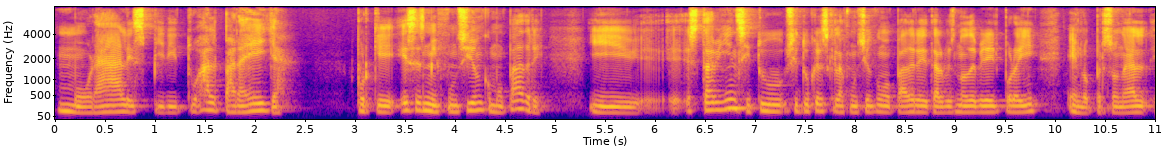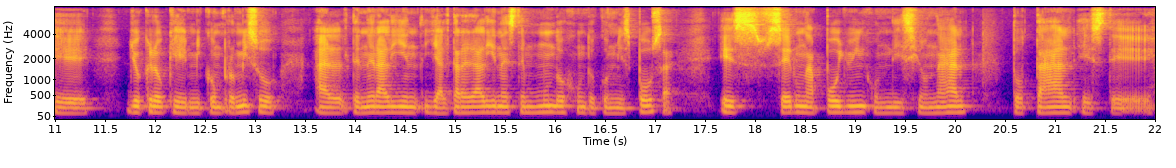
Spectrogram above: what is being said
moral, espiritual para ella, porque esa es mi función como padre. Y eh, está bien si tú, si tú crees que la función como padre tal vez no debería ir por ahí. En lo personal, yo creo que mi compromiso al tener a alguien y al traer a alguien a este mundo junto con mi esposa es ser un apoyo incondicional, total, este,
